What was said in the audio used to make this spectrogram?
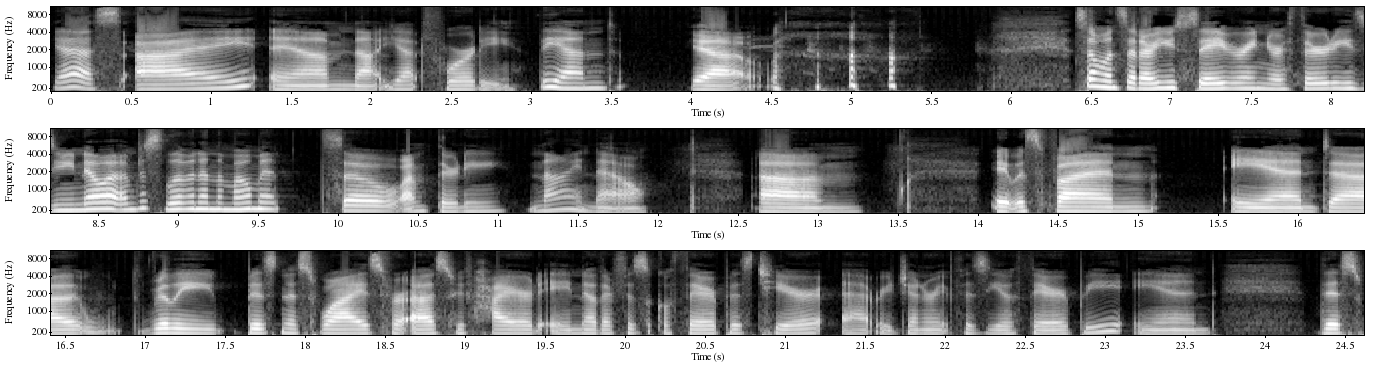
Yes, I am not yet 40. The end. Yeah. Someone said, Are you savoring your 30s? And you know what? I'm just living in the moment. So I'm 39 now. Um, it was fun and uh, really business wise for us. We've hired another physical therapist here at Regenerate Physiotherapy. And this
